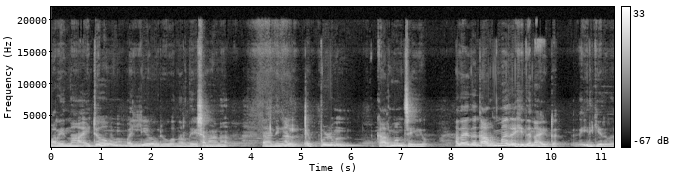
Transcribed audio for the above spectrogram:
പറയുന്ന ഏറ്റവും വലിയ ഒരു നിർദ്ദേശമാണ് നിങ്ങൾ എപ്പോഴും കർമ്മം ചെയ്യൂ. അതായത് കർമ്മരഹിതനായിട്ട് ഇരിക്കരുത്.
